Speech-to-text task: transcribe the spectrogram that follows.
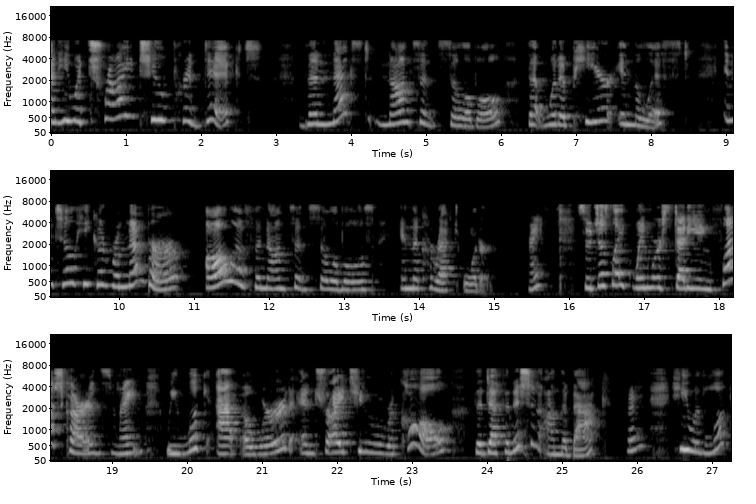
and he would try to predict the next nonsense syllable that would appear in the list until he could remember all of the nonsense syllables in the correct order, right? So just like when we're studying flashcards, right, we look at a word and try to recall the definition on the back, right? He would look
